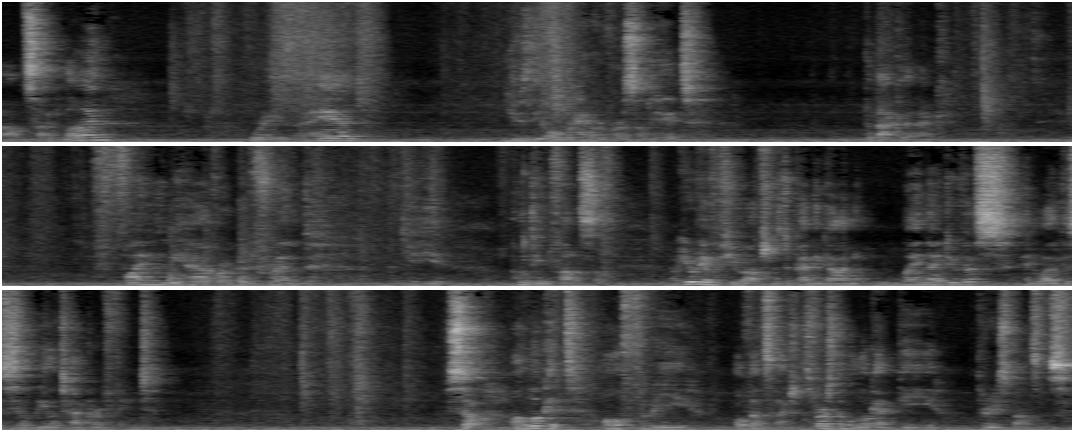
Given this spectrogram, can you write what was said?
outside line, raise the hand, use the overhand reversal to hit the back of the neck. Finally, we have our good friend, the punta in falso. Now here we have a few options depending on when I do this and whether this is a real attack or a feint. So I'll look at all three offensive actions. First, then we'll look at the three responses,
